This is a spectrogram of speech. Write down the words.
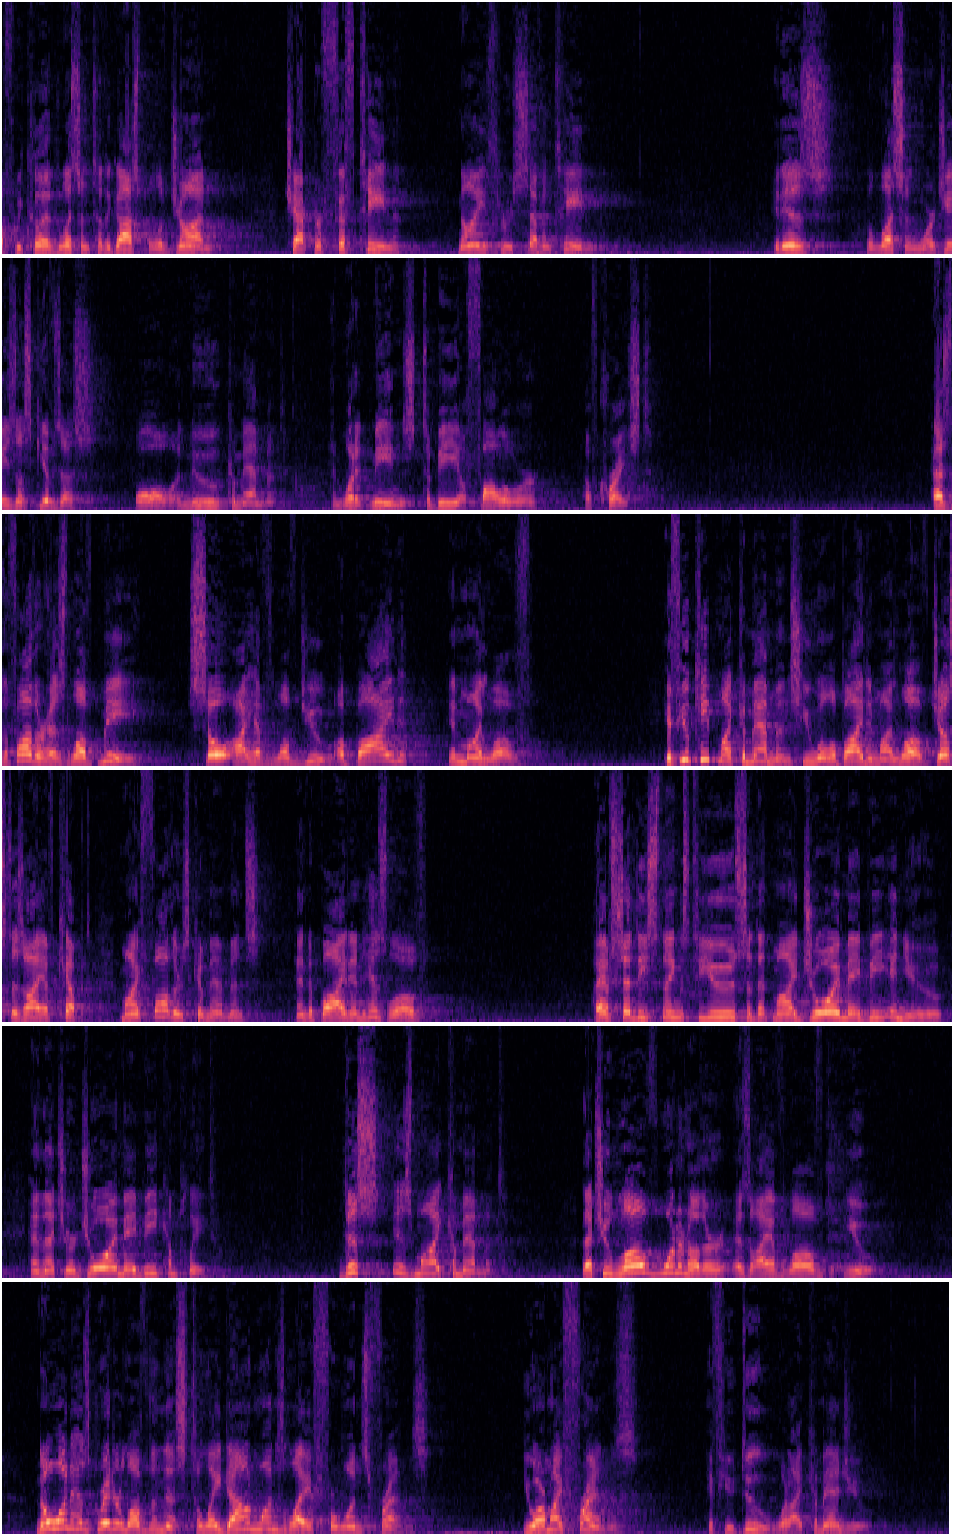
if we could, listen to the Gospel of John, chapter 15, 9 through 17. It is the lesson where Jesus gives us all a new commandment and what it means to be a follower of Christ. As the Father has loved me, so I have loved you. Abide in my love. If you keep my commandments, you will abide in my love, just as I have kept my Father's commandments and abide in his love. I have said these things to you so that my joy may be in you and that your joy may be complete. This is my commandment that you love one another as I have loved you. No one has greater love than this to lay down one's life for one's friends. You are my friends if you do what I command you.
